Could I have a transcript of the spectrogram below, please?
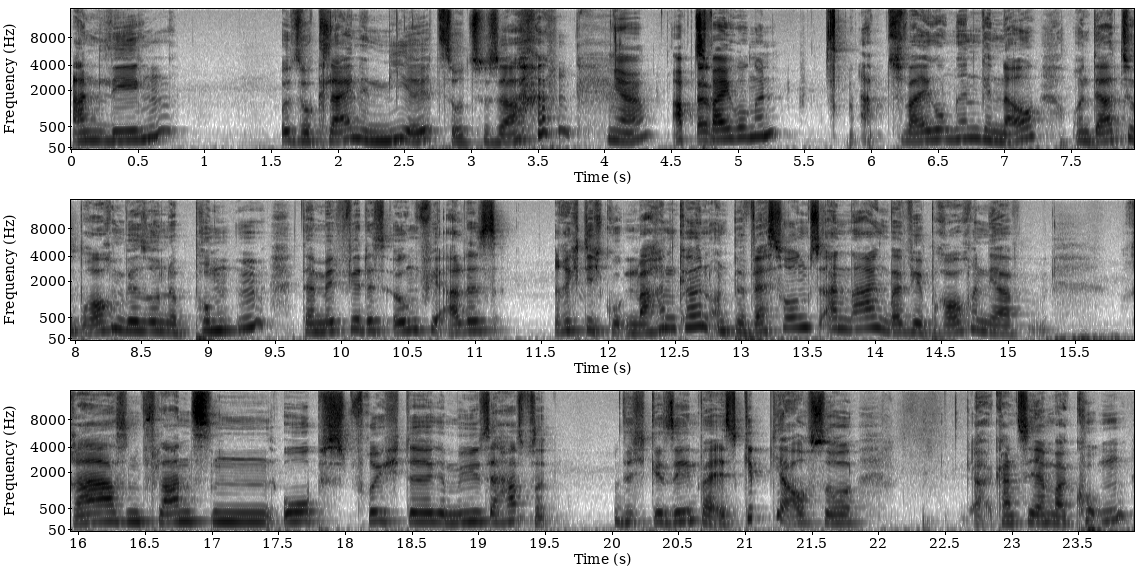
anlegen, so kleine Nils sozusagen. Ja, Abzweigungen. Äh, Abzweigungen, genau. Und dazu brauchen wir so eine Pumpen, damit wir das irgendwie alles richtig gut machen können und Bewässerungsanlagen, weil wir brauchen ja Rasen, Pflanzen, Obst, Früchte, Gemüse. Hast du nicht gesehen? Weil es gibt ja auch so, kannst du ja mal gucken,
